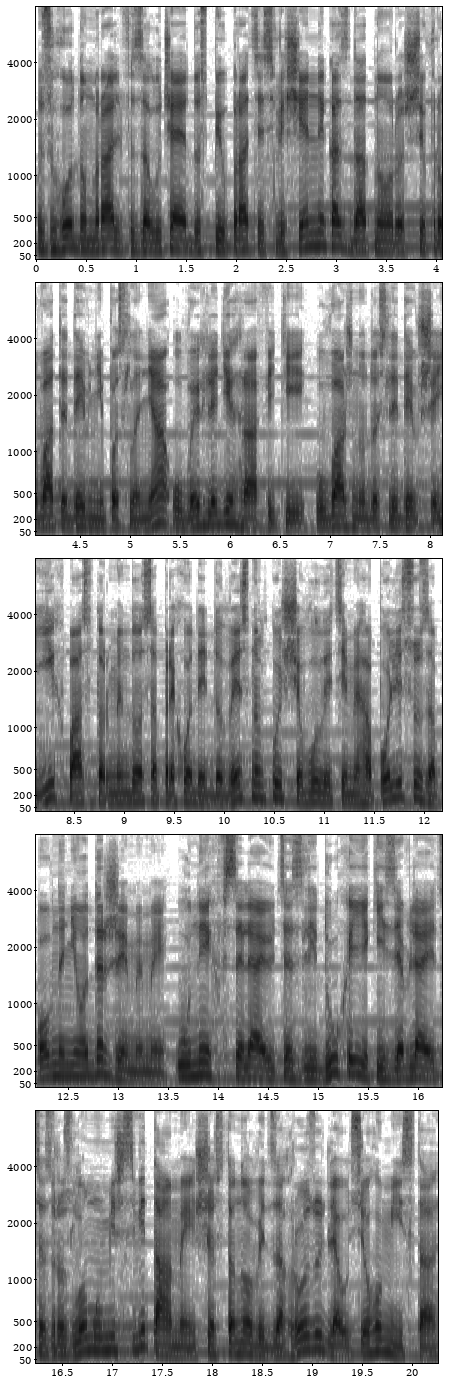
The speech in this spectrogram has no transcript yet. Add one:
Згодом Ральф залучає до співпраці священника, здатного розшифрувати дивні послання у вигляді графіті. Уважно дослідивши їх, пастор Мендоса приходить до висновку, що вулиці мегаполісу заповнені одержимими. У них вселяються злі духи, які з'являються з розлому між світами, що становить загрозу для усього міста.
